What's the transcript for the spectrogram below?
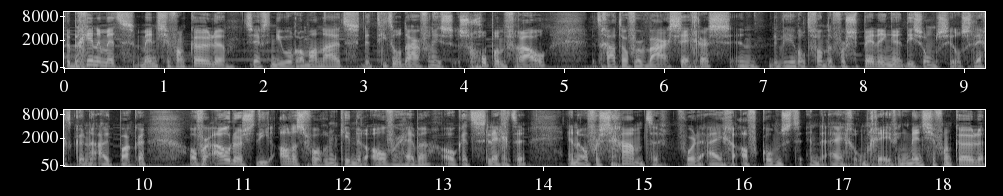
We beginnen met Mensje van Keulen. Ze heeft een nieuwe roman uit. De titel daarvan is Schoppenvrouw. Het gaat over waarzeggers en de wereld van de voorspellingen, die soms heel slecht kunnen uitpakken. Over die alles voor hun kinderen over hebben, ook het slechte. En over schaamte voor de eigen afkomst en de eigen omgeving. Mensje van Keulen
